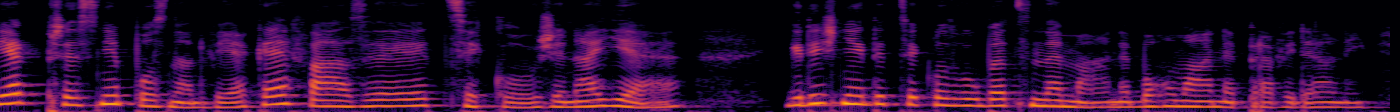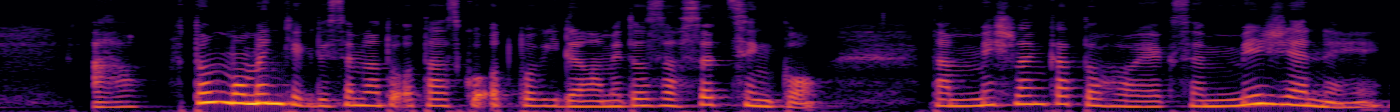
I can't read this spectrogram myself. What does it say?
jak přesně poznat, v jaké fázi cyklu žena je, když někdy cyklus vůbec nemá nebo ho má nepravidelný. A v tom momentě, kdy jsem na tu otázku odpovídala, mi to zase cinklo. Ta myšlenka toho, jak se my ženy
